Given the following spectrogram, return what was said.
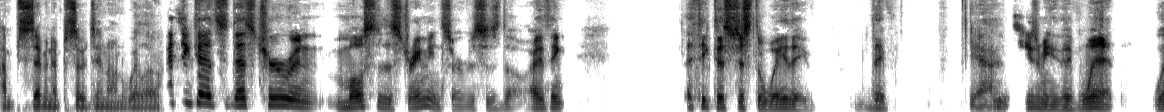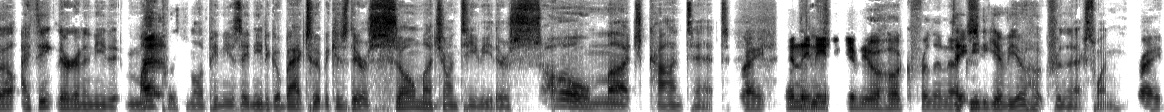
I'm seven episodes in on Willow. I think that's that's true in most of the streaming services, though. I think, I think that's just the way they they've Yeah. excuse me they've went. Well, I think they're going to need it. My Uh, personal opinion is they need to go back to it because there's so much on TV. There's so much content. right? And They they need to give you a hook for the next. They need to give you a hook for the next one. right?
